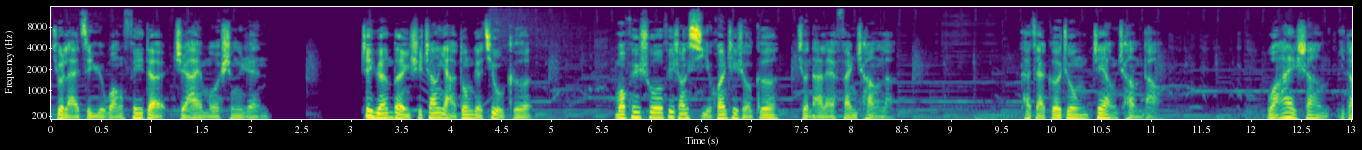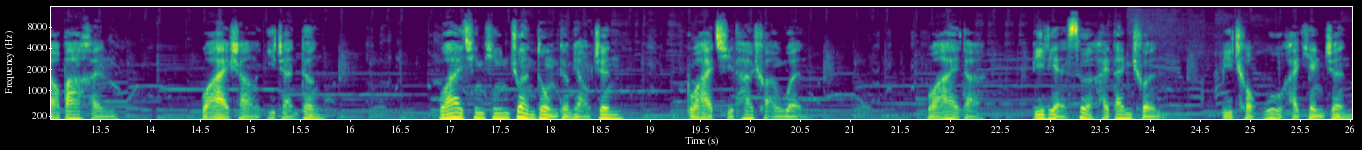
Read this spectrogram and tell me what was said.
就来自于王菲的《只爱陌生人》。这原本是张亚东的旧歌，王菲说非常喜欢这首歌，就拿来翻唱了。她在歌中这样唱道：“我爱上一道疤痕，我爱上一盏灯，我爱倾听转动的秒针，不爱其他传闻。我爱的比脸色还单纯，比宠物还天真。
